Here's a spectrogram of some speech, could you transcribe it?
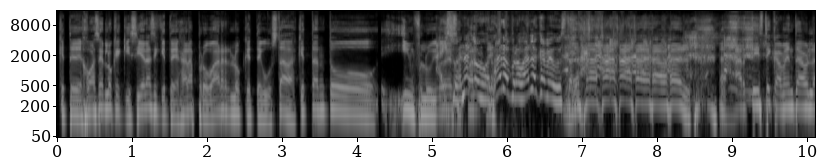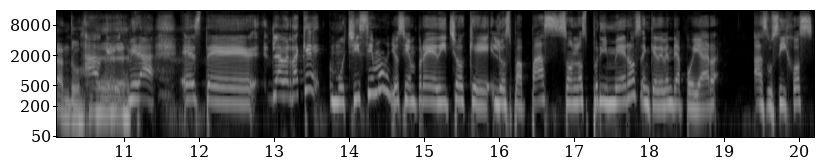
que te dejó hacer lo que quisieras y que te dejara probar lo que te gustaba? ¿Qué tanto influyó Ay, esa suena como parte? raro probar lo que me gusta. Artísticamente hablando. Ah, ok. Mira, este, la verdad que muchísimo. Yo siempre he dicho que los papás son los primeros en que deben de apoyar a sus hijos.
